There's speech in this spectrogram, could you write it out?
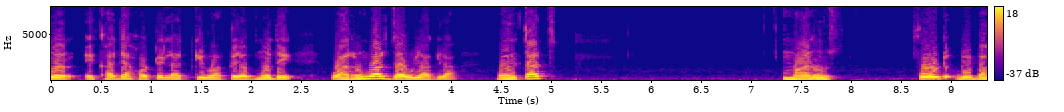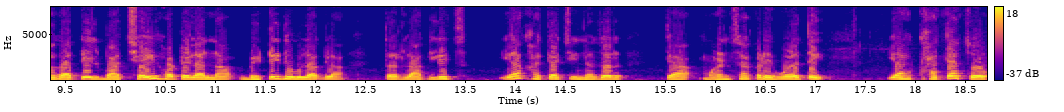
जर एखाद्या हॉटेलात किंवा क्लबमध्ये वारंवार जाऊ लागला भलताच माणूस फोर्ट विभागातील बादशाही हॉटेलांना भेटी देऊ लागला तर लागलीच या खात्याची नजर त्या माणसाकडे वळते. या खात्याचं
